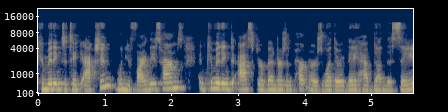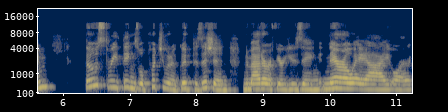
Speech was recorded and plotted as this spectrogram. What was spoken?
committing to take action when you find these harms, and committing to ask your vendors and partners whether they have done the same. Those three things will put you in a good position, no matter if you're using narrow AI or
